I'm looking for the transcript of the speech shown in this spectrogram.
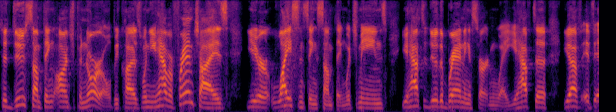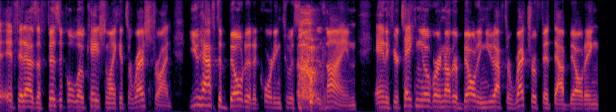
to do something entrepreneurial. Because when you have a franchise you're licensing something which means you have to do the branding a certain way. You have to you have if, if it has a physical location like it's a restaurant you have to build it according to a certain design. And if you're taking over another building you have to retrofit that building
